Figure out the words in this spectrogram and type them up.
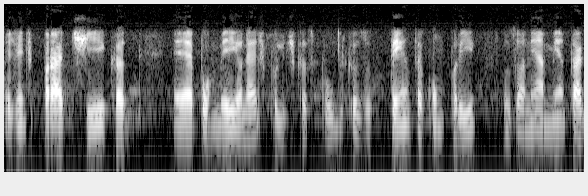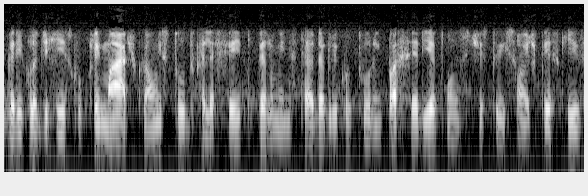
A gente pratica, é, por meio né, de políticas públicas, o tenta cumprir o zoneamento agrícola de risco climático. É um estudo que é feito pelo Ministério da Agricultura em parceria com as instituições de pesquisa,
